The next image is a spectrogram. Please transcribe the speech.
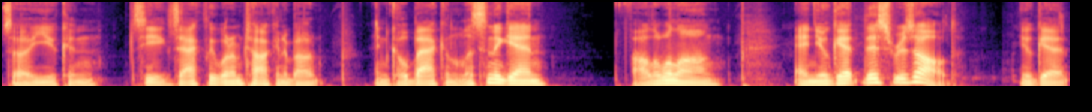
So you can see exactly what I'm talking about and go back and listen again, follow along, and you'll get this result. You'll get.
